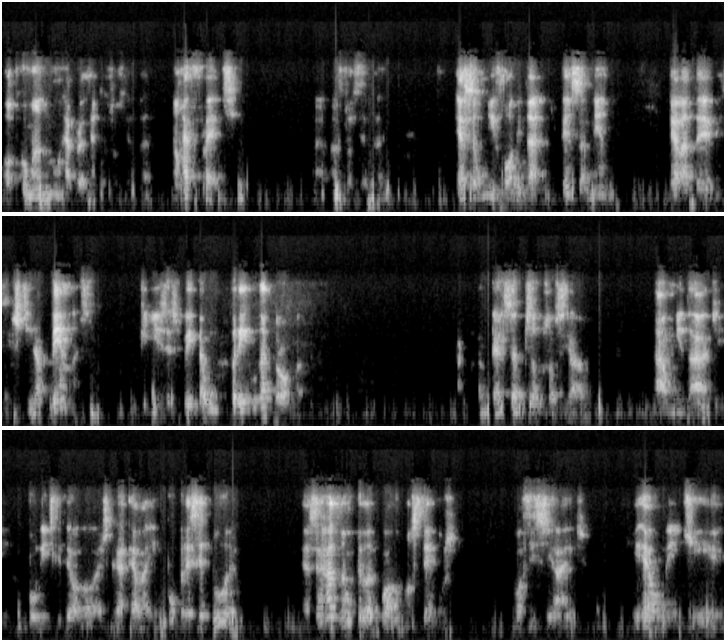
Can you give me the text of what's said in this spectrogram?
O alto comando não representa a sociedade, não reflete essa uniformidade de pensamento, ela deve existir apenas no que diz respeito ao emprego da tropa. A percepção social, a unidade política ideológica, ela é empobrecedora. Essa é a razão pela qual nós temos oficiais que realmente,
